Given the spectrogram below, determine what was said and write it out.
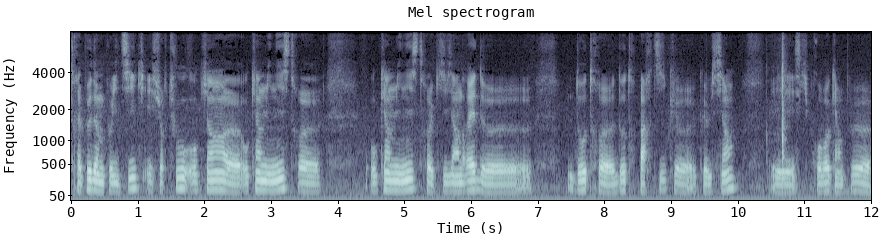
très peu d'hommes politiques et surtout aucun aucun ministre aucun ministre qui viendrait de d'autres d'autres partis que, que le sien. Et ce qui provoque un peu euh,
